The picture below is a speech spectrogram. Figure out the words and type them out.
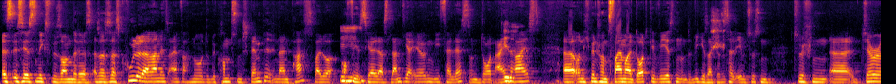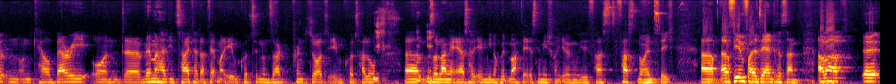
es ist jetzt nichts Besonderes. Also das Coole daran ist einfach nur, du bekommst einen Stempel in deinen Pass, weil du mhm. offiziell das Land ja irgendwie verlässt und dort einreist. Genau. Äh, und ich bin schon zweimal dort gewesen und wie gesagt, das ist halt eben zwischen zwischen äh, Geraldton und Calberry und äh, wenn man halt die Zeit hat, dann fährt man eben kurz hin und sagt Prince George eben kurz Hallo, äh, solange er es halt irgendwie noch mitmacht. Der ist nämlich schon irgendwie fast, fast 90. Äh, auf jeden Fall sehr interessant. Aber äh,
